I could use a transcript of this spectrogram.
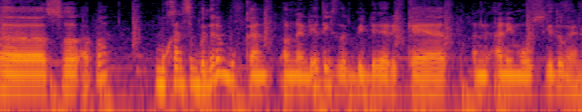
eh se- apa bukan sebenarnya bukan online dating lebih dari kayak an- animals gitu kan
